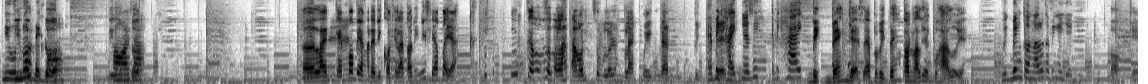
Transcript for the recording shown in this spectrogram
diundur deh Diundur. kalau nggak Diundur. salah. Eh, line Iya. K-pop yang ada di Coachella tahun ini siapa ya? Kalau setelah tahun sebelumnya Blackpink dan Big Epic Bang. Hike nggak sih? Epic Hike. Big Bang gak sih? Apa Big Bang tahun lalu ya? Gue halu ya? Big Bang tahun lalu tapi nggak jadi. Oke,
